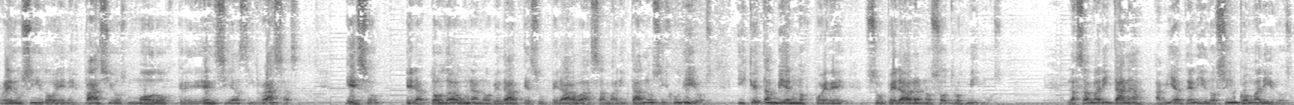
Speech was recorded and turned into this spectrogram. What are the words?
reducido en espacios, modos, creencias y razas. Eso era toda una novedad que superaba a samaritanos y judíos y que también nos puede superar a nosotros mismos. La samaritana había tenido cinco maridos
